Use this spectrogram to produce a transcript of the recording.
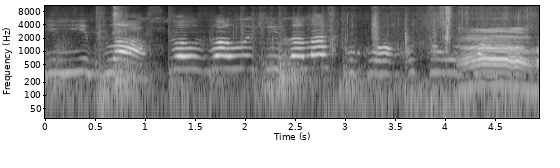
Її була. Великий галас поклав. А, в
